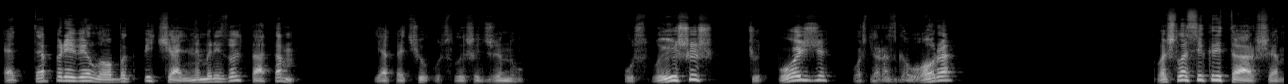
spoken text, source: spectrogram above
Это привело бы к печальным результатам. Я хочу услышать жену. Услышишь чуть позже, после разговора. Вошла секретарша,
